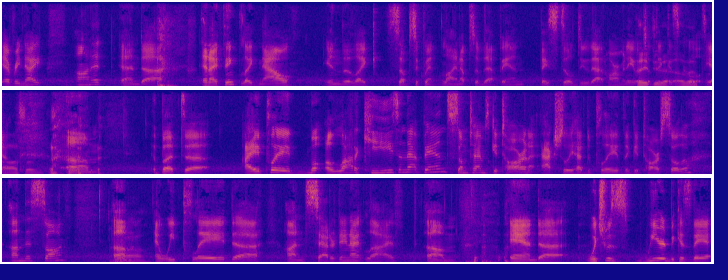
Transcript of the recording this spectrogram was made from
every night on it and uh, and i think like now in the like subsequent lineups of that band they still do that harmony which they i think that. is Oh, cool yeah awesome. um, but uh, I played mo- a lot of keys in that band, sometimes guitar, and I actually had to play the guitar solo on this song. Oh, Um, wow. And we played uh, on Saturday Night Live, um, and uh, which was weird because they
